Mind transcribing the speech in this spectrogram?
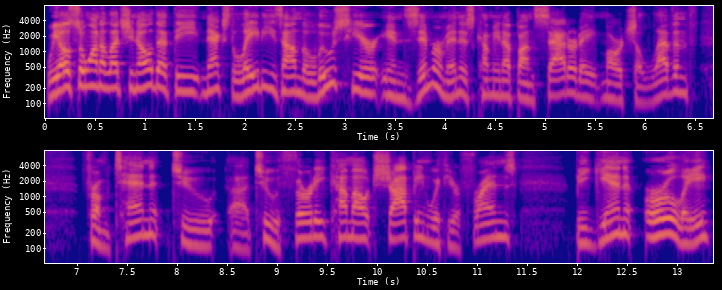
We also want to let you know that the next Ladies on the Loose here in Zimmerman is coming up on Saturday, March 11th from 10 to uh, 2:30. Come out shopping with your friends. Begin early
